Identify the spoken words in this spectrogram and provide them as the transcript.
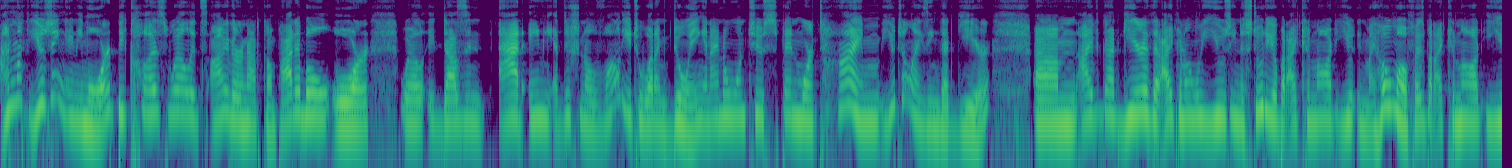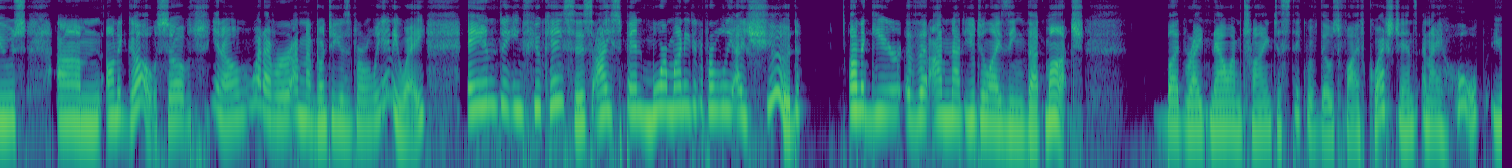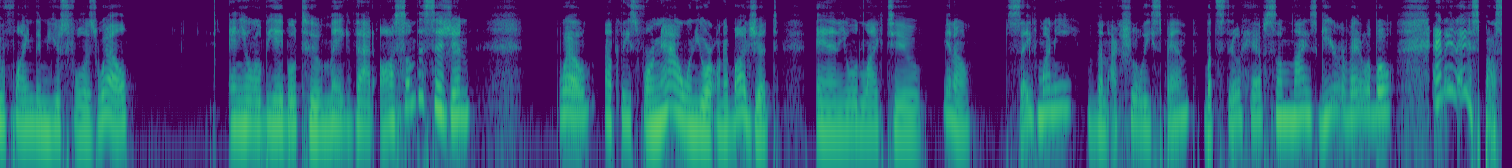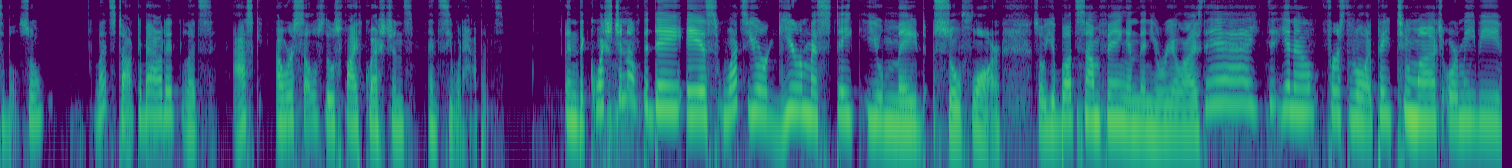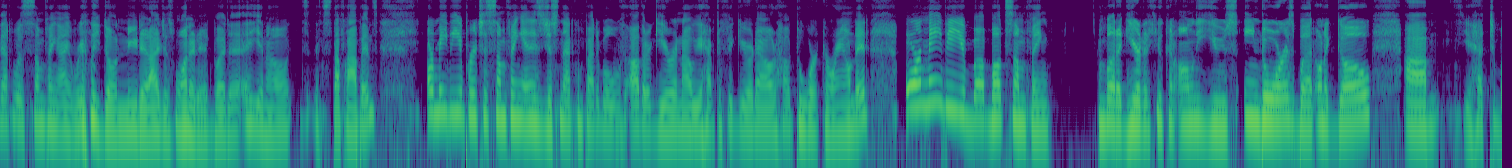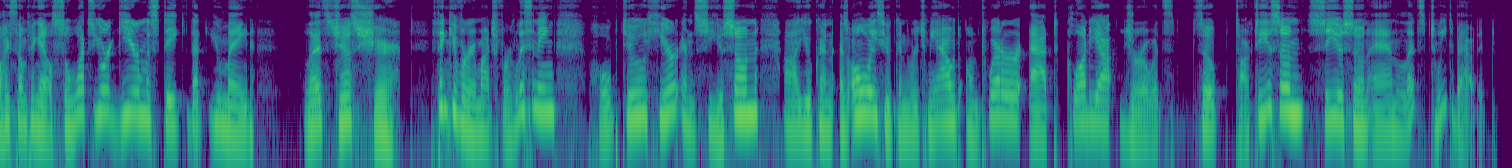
I'm not using anymore because, well, it's either not compatible or, well, it doesn't add any additional value to what I'm doing, and I don't want to spend more time utilizing that gear. Um, I've got gear that I can only use in the studio, but I cannot use in my home office, but I cannot use um, on a go. So, you know, whatever, I'm not going to use it probably anyway. And in few cases, I spend more money than probably I should on a gear that I'm not utilizing that much. But right now, I'm trying to stick with those five questions, and I hope you find them useful as well. And you will be able to make that awesome decision. Well, at least for now, when you're on a budget and you would like to, you know, save money than actually spend, but still have some nice gear available. And it is possible. So let's talk about it. Let's ask ourselves those five questions and see what happens. And the question of the day is what's your gear mistake you made so far? So you bought something and then you realized, yeah, you know, first of all, I paid too much, or maybe that was something I really don't need it. I just wanted it, but, uh, you know, stuff happens. Or maybe you purchased something and it's just not compatible with other gear and now you have to figure it out how to work around it. Or maybe you bought something but a gear that you can only use indoors, but on a go, um, you had to buy something else. So, what's your gear mistake that you made? Let's just share. Thank you very much for listening. Hope to hear and see you soon. Uh, you can, as always, you can reach me out on Twitter at Claudia Jurowitz. So, talk to you soon, see you soon, and let's tweet about it.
